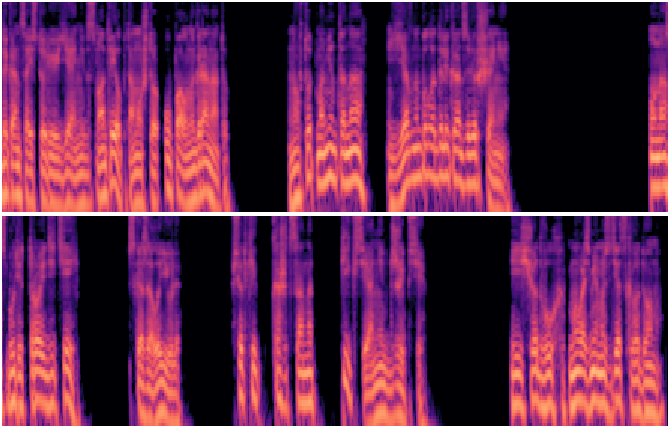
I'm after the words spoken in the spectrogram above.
До конца историю я не досмотрел, потому что упал на гранату. Но в тот момент она явно была далека от завершения. «У нас будет трое детей», — сказала Юля. «Все-таки, кажется, она Пикси, а не Джипси». И еще двух мы возьмем из детского дома.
